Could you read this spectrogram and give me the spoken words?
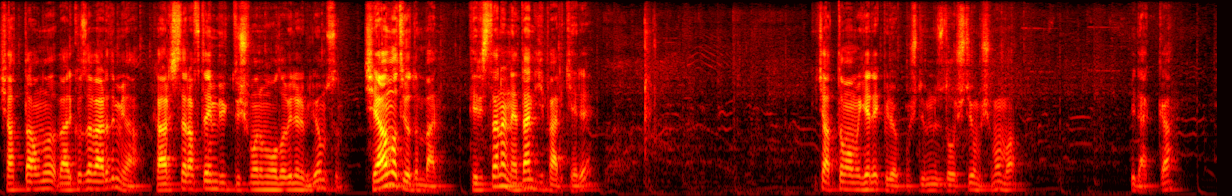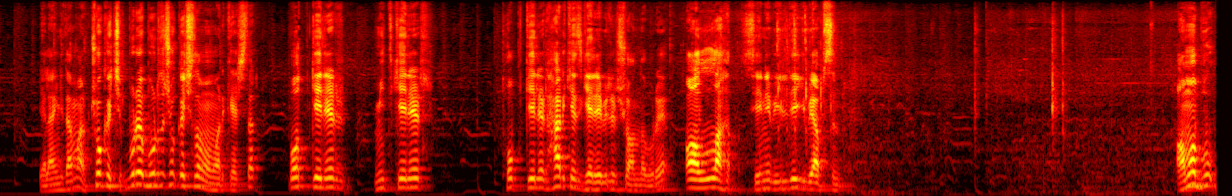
Shutdown'u Velkoz'a verdim ya. Karşı tarafta en büyük düşmanım olabilir biliyor musun? Şey anlatıyordum ben. Tristan'a neden hiperkeri? Hiç atlamama gerek bile yokmuş. Dümdüz doşluyormuşum ama. Bir dakika. Gelen giden var? Çok açık. Buraya burada çok açılamam arkadaşlar. Bot gelir, mid gelir, top gelir. Herkes gelebilir şu anda buraya. Allah seni bildiği gibi yapsın. Ama bu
